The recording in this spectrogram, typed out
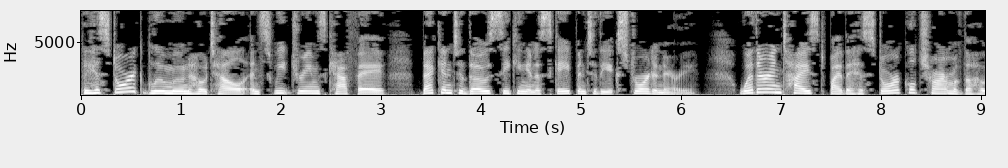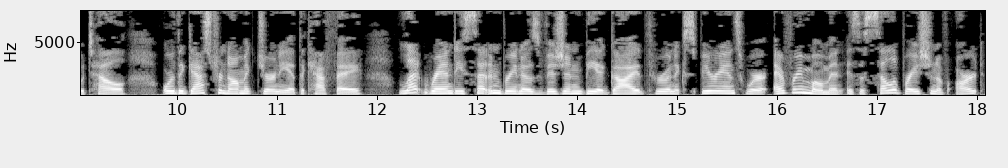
The historic Blue Moon Hotel and Sweet Dreams Cafe beckon to those seeking an escape into the extraordinary. Whether enticed by the historical charm of the hotel or the gastronomic journey at the cafe, let Randy Settenbrino's vision be a guide through an experience where every moment is a celebration of art,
